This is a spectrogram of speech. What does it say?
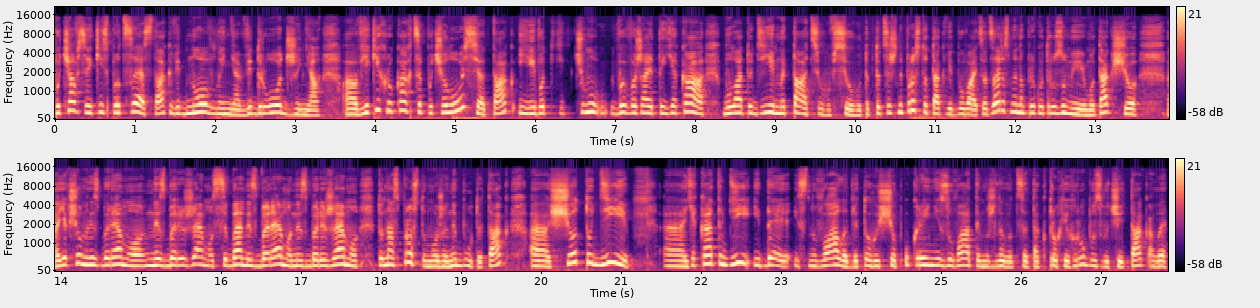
почався якийсь процес так, відновлення, відродження. В яких роках це почалося? Так? І от чому ви вважаєте, яка була тоді мета цього всього? Тобто це ж не просто так відбувається. От зараз ми, наприклад, розуміємо, так, що якщо ми не зберемо, не збережемо себе, не зберемо, не збережемо, то нас просто може не бути. Так? Що тоді, е, яка тоді ідея існувала для того, щоб українізувати, можливо, це так трохи грубо звучить, так, але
